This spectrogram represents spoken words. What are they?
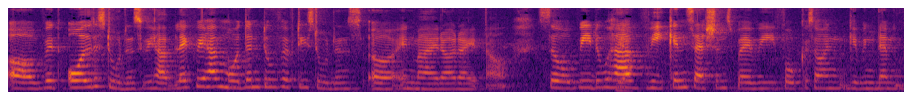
uh, with all the students we have. Like we have more than 250 students uh, in Myra right now. So we do have Yeah. weekend sessions where we focus on giving them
